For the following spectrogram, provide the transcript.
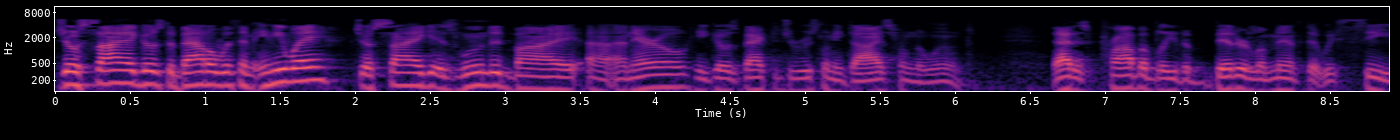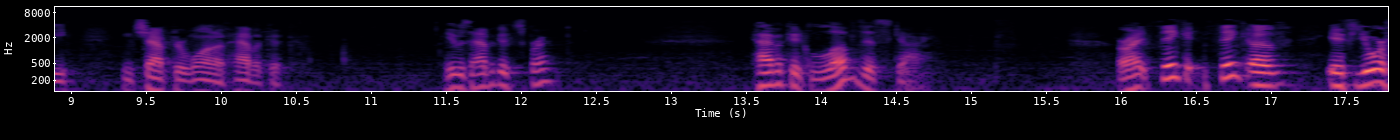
Josiah goes to battle with him anyway. Josiah is wounded by uh, an arrow. He goes back to Jerusalem. He dies from the wound. That is probably the bitter lament that we see in chapter 1 of Habakkuk. He was Habakkuk's friend. Habakkuk loved this guy. All right, think, think of if your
